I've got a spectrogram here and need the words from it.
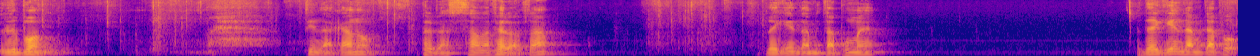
Λοιπόν, τι να κάνω, πρέπει να σας αναφέρω αυτά. Δεν γίνεται να μην τα πούμε. Δεν γίνεται να μην τα πω.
